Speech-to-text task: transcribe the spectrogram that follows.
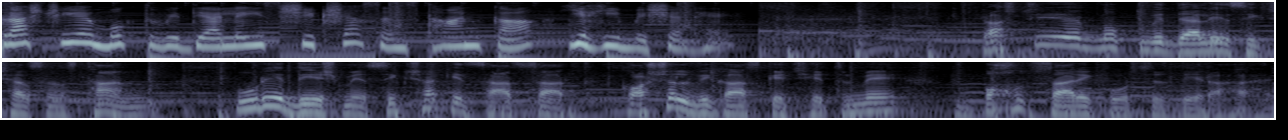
राष्ट्रीय मुक्त विद्यालय शिक्षा संस्थान का यही मिशन है। राष्ट्रीय मुक्त विद्यालय शिक्षा संस्थान पूरे देश में शिक्षा के साथ साथ कौशल विकास के क्षेत्र में बहुत सारे कोर्सेज दे रहा है।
